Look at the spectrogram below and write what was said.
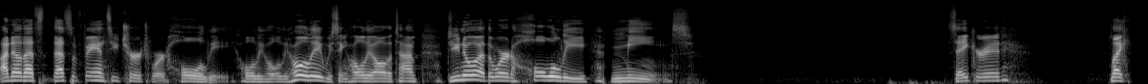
I know that's that's a fancy church word, holy, holy, holy, holy. We sing holy all the time. Do you know what the word holy means? Sacred. Like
